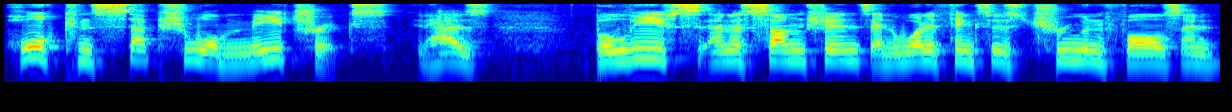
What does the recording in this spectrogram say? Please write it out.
whole conceptual matrix. It has beliefs and assumptions and what it thinks is true and false and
